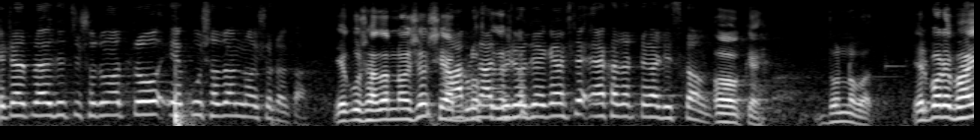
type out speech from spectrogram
এটার প্রাইস হচ্ছে শুধুমাত্র একুশ হাজার নয়শো টাকা। একুশ হাজার নয়শো সে আপলোড আপনার থেকে ভিডিও দেখে আসলে এক হাজার টাকা ডিসকাউন্ট ওকে ধন্যবাদ। এরপরে ভাই?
